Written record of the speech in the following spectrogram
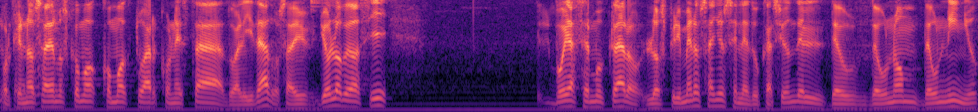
porque no sabemos cómo cómo actuar con esta dualidad o sea yo, lo veo así voy a ser muy claro, los primeros años en la educación del- de, un- de un, de un niño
